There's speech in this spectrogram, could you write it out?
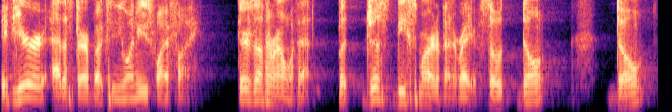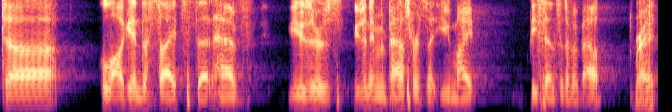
If you're at a Starbucks and you want to use Wi-Fi, there's nothing wrong with that. But just be smart about it, right? So don't don't uh, log into sites that have users username and passwords that you might be sensitive about. Right.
